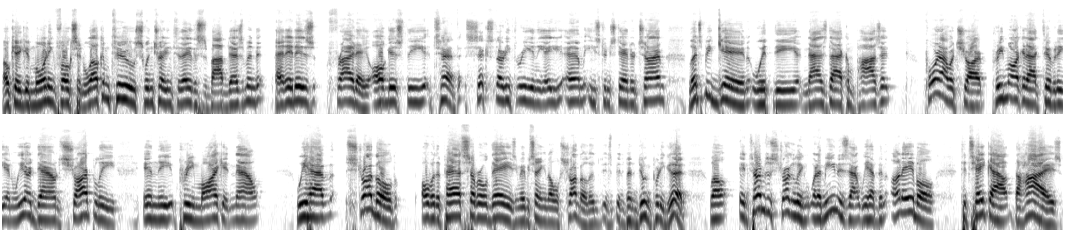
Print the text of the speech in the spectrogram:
Okay, good morning, folks, and welcome to Swing Trading Today. This is Bob Desmond, and it is Friday, August the 10th, 6.33 in the a.m. Eastern Standard Time. Let's begin with the NASDAQ Composite four-hour chart, pre-market activity, and we are down sharply in the pre-market. Now, we have struggled over the past several days. You may be saying, oh, no, struggle. It's been doing pretty good. Well, in terms of struggling, what I mean is that we have been unable to take out the highs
